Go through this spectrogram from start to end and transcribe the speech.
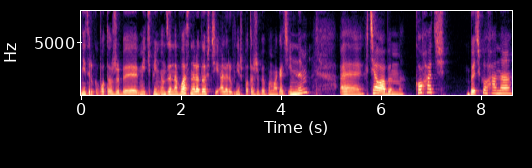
nie tylko po to, żeby mieć pieniądze na własne radości, ale również po to, żeby pomagać innym. E, chciałabym kochać, być kochana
